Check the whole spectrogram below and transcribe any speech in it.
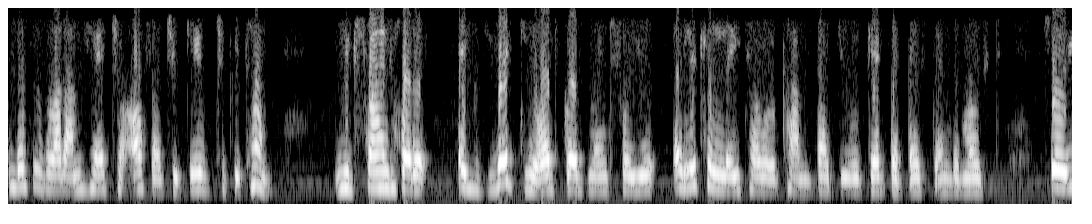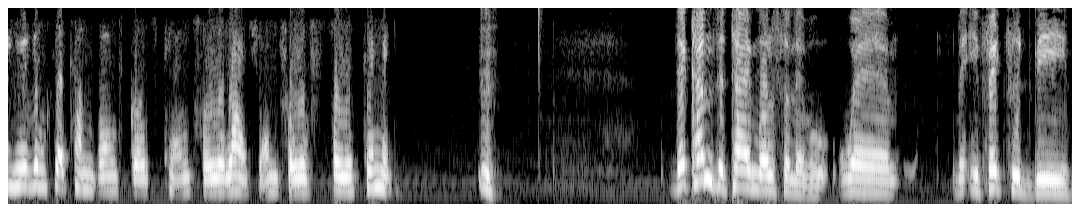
this is what I'm here to offer, to give, to become, you'd find exactly what God meant for you a little later will come, but you will get the best and the most. So you even circumvent God's plans for your life and for your for your family. Hmm. There comes a time also, Lebo, where the effects would be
